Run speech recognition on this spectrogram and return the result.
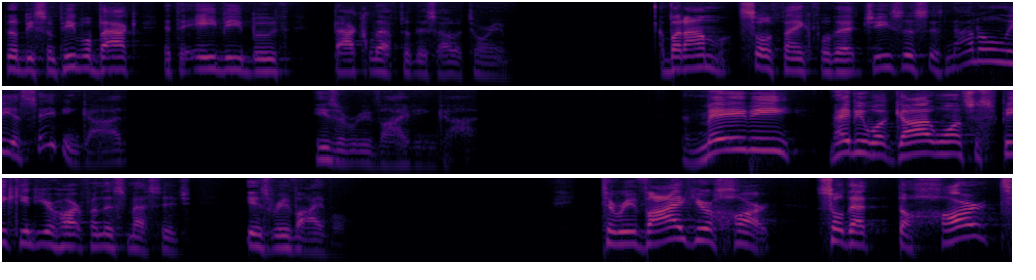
there'll be some people back at the AV booth back left of this auditorium. But I'm so thankful that Jesus is not only a saving God, he's a reviving God. And maybe, maybe what God wants to speak into your heart from this message is revival. To revive your heart so that the heart,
